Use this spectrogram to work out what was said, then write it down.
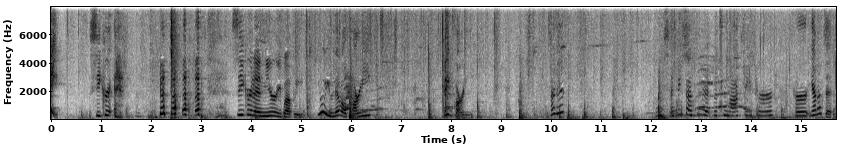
hey, secret. secret and Yuri puppy. You, you little farty. Big farty. Is that it? I think that's it. The two Moxies, her, her. Yeah, that's it.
